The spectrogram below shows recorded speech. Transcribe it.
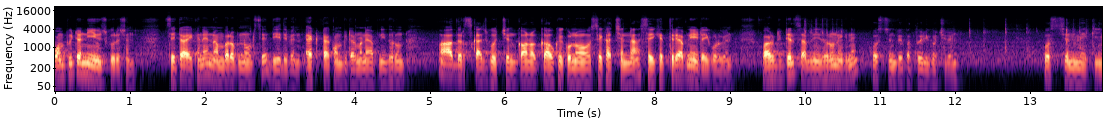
কম্পিউটার নিয়ে ইউজ করেছেন, সেটা এখানে নাম্বার অফ নোটসে দিয়ে দেবেন। একটা কম্পিউটার মানে আপনি ধরুন আদার্স কাজ করছেন কারণ কাউকে কোনো শেখাচ্ছেন না, সেই ক্ষেত্রে আপনি এটাই করবেন। ওয়ার্ক ডিটেলস আপনি ধরুন এখানে কোশ্চেন পেপার তৈরি করছিলেন। কোশ্চেন মেকিং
